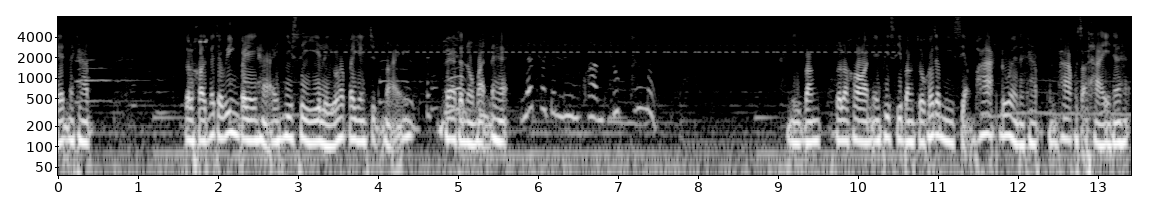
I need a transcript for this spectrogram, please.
สนะครับ ตัวละครก็จะวิ่งไปหา NPC หรือว่าไปยังจุดหมายโดยอัตโนมัตินะฮะแล้วเธอจะลืมความทุกข์ทั้งหมดอันนี้บางตัวละคร NPC บางตัวก็จะมีเสียงภาคด้วยนะครับ เป็นภาคภาษาไทยนะฮะ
